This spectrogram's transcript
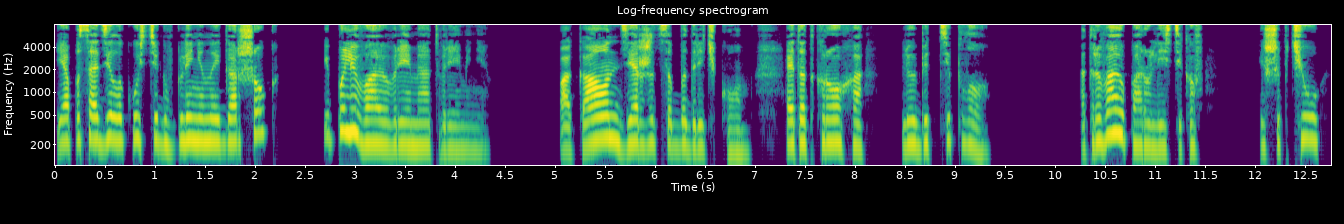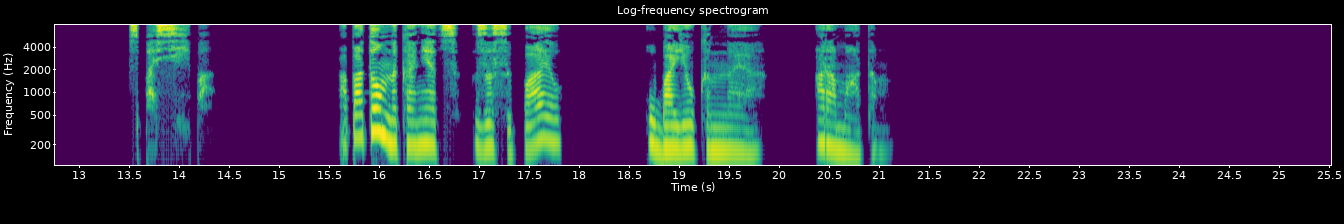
Я посадила кустик в глиняный горшок и поливаю время от времени пока он держится бодрячком. Этот кроха любит тепло. Отрываю пару листиков и шепчу «Спасибо». А потом, наконец, засыпаю, убаюканная ароматом.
